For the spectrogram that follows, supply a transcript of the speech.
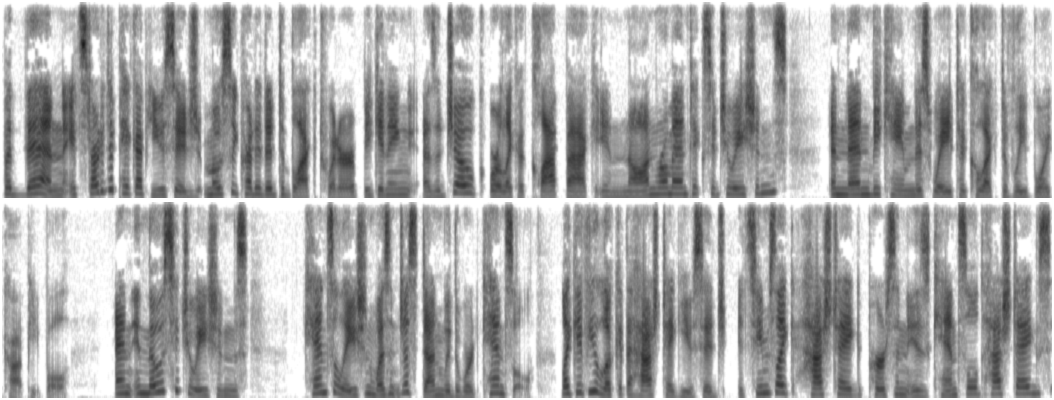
But then it started to pick up usage, mostly credited to Black Twitter, beginning as a joke or like a clapback in non romantic situations, and then became this way to collectively boycott people. And in those situations, cancellation wasn't just done with the word cancel. Like if you look at the hashtag usage, it seems like hashtag person is cancelled hashtags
